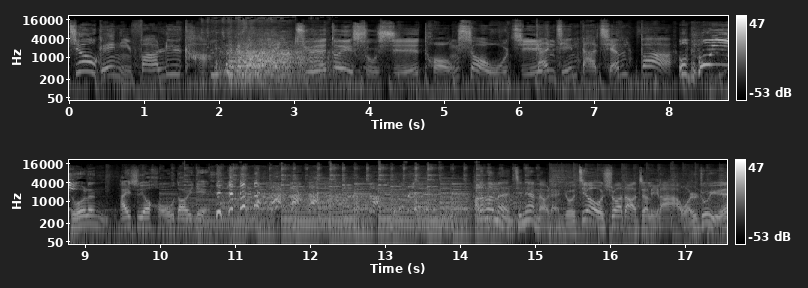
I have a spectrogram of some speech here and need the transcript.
就给你发绿卡，绝对属实，童叟无欺，赶紧打钱吧！我呸！做人还是要厚道一点。好了，朋友们，今天的妙连珠就说到这里啦！我是朱宇，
